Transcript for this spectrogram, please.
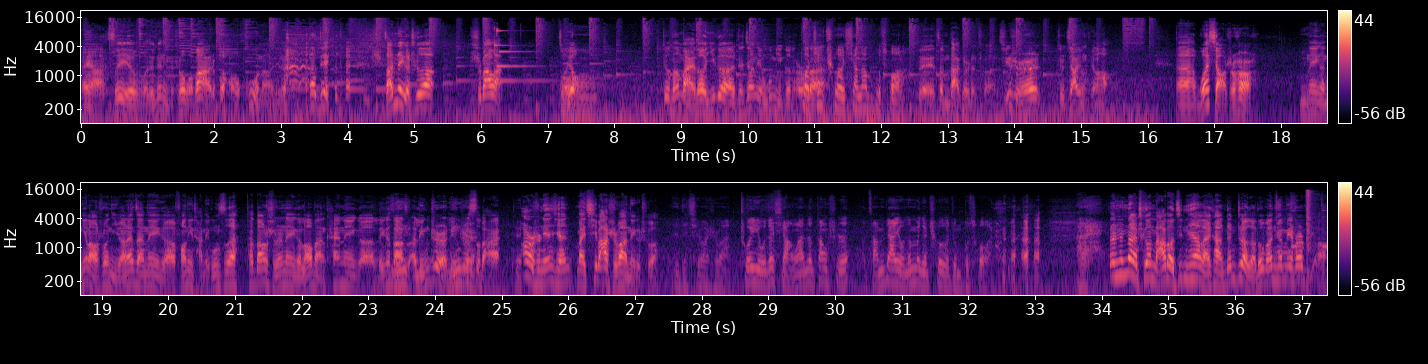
哎呀，所以我就跟你们说，我爸这不好糊弄，你知道，这个他，咱这个车十八万左右、哦就能买到一个这将近五米个头的哇，这，车相当不错了。对，这么大个儿的车，其实这家用挺好的。呃，我小时候，嗯那个你老说你原来在那个房地产那公司，他当时那个老板开那个雷克萨斯凌呃凌志凌凌志志四百对，二十年前卖七八十万那个车，那得七八十万，所以我在想了，那当时咱们家有那么个车可真不错了。哎，但是那车拿到今天来看，跟这个都完全没法比了。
